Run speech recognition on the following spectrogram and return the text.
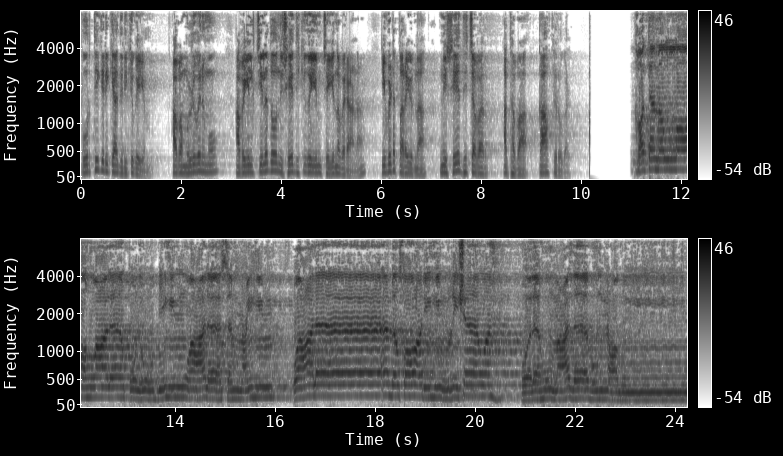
പൂർത്തീകരിക്കാതിരിക്കുകയും അവ മുഴുവനുമോ അവയിൽ ചിലതോ നിഷേധിക്കുകയും ചെയ്യുന്നവരാണ് ഇവിടെ പറയുന്ന നിഷേധിച്ചവർ അഥവാ കാഫിറുകൾ ختم الله على قلوبهم وعلى سمعهم وعلى أبصارهم غشاوة ولهم عذاب عظيم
